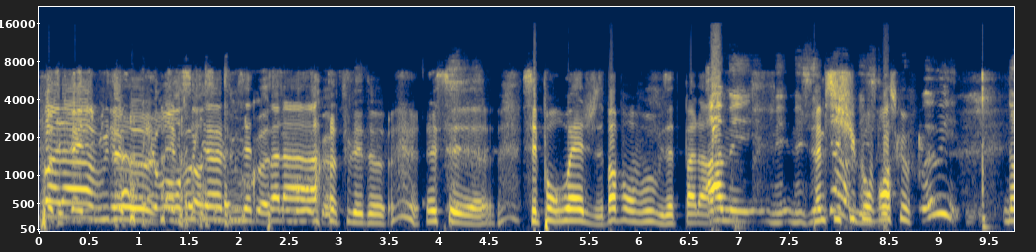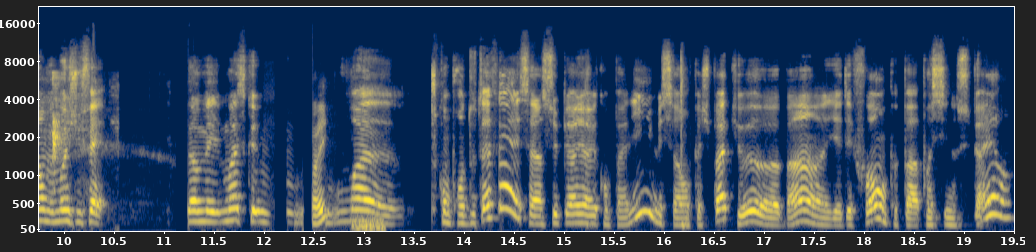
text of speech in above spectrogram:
pas qu'il là, vous deux, hein, vous êtes quoi, pas là, tous les deux. C'est, euh, c'est pour Wedge, c'est pas pour vous, vous êtes pas là. Ah, mais, mais, mais je même si je comprends ce que. Oui, oui. Non, mais moi, je fais. Non, mais moi, ce que. Oui. Moi, je comprends tout à fait. C'est un supérieur et compagnie, mais ça n'empêche pas que, euh, ben, il y a des fois, on peut pas apprécier nos supérieurs. hein.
